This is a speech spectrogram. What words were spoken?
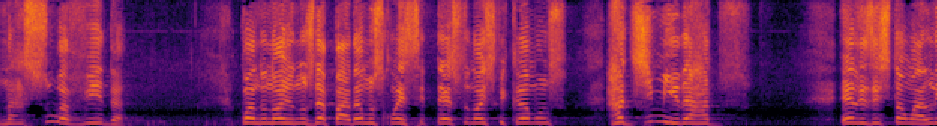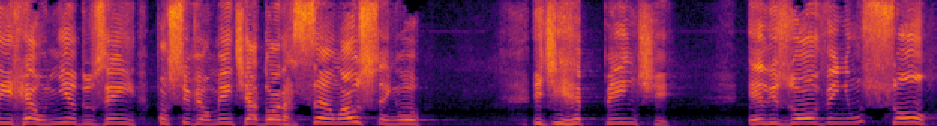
na sua vida. Quando nós nos deparamos com esse texto, nós ficamos admirados. Eles estão ali reunidos em possivelmente adoração ao Senhor. E de repente, eles ouvem um som,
